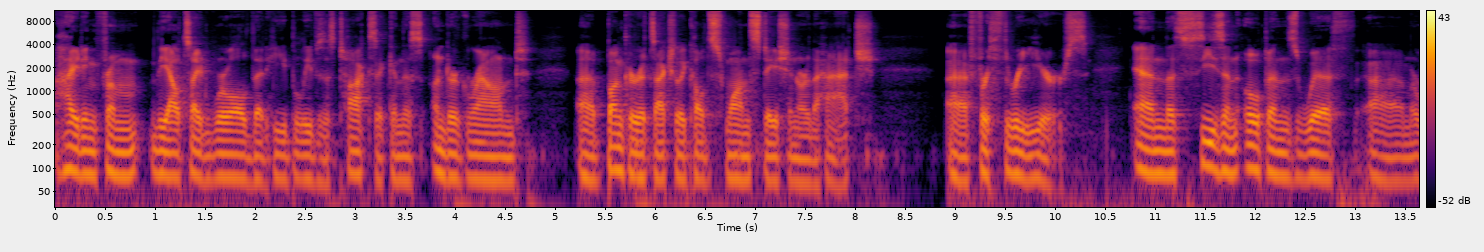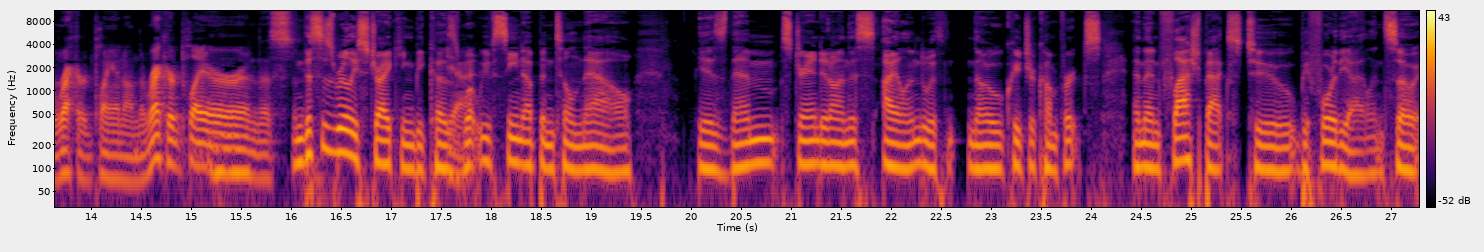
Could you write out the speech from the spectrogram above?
hiding from the outside world that he believes is toxic in this underground uh, bunker. It's actually called Swan Station or the Hatch uh, for three years. And the season opens with um, a record playing on the record player, and this And this is really striking because Yeah. what we've seen up until now is them stranded on this island with no creature comforts and then flashbacks to before the island. So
